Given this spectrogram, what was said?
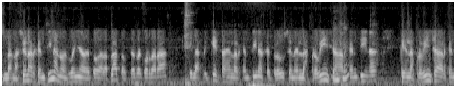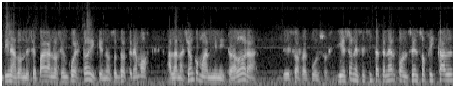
la, nación argentina no es dueña de toda la plata. Usted recordará que las riquezas en la Argentina se producen en las provincias argentinas, que en las provincias argentinas donde se pagan los impuestos y que nosotros tenemos a la nación como administradora de esos recursos. Y eso necesita tener consenso fiscal,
